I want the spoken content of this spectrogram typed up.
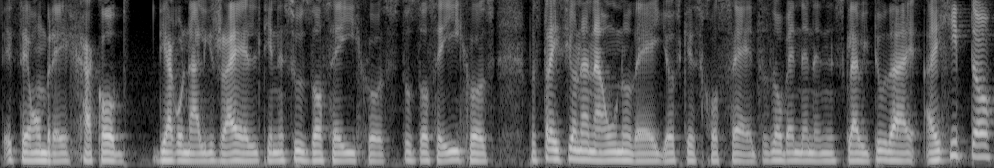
este hombre, Jacob, diagonal Israel, tiene sus doce hijos, estos doce hijos pues traicionan a uno de ellos que es José, entonces lo venden en esclavitud a, Egipto,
